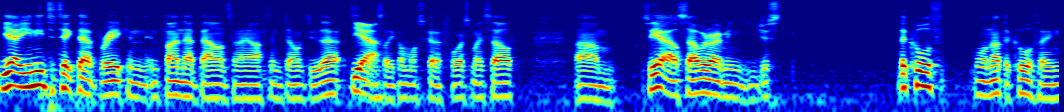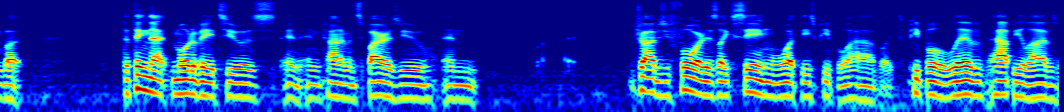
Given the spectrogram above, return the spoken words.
yeah, you need to take that break and, and find that balance, and I often don't do that. So Yeah. it's like almost got to force myself. Um, so yeah, El Salvador. I mean, you just the cool. Th- well, not the cool thing, but the thing that motivates you is and, and kind of inspires you and drives you forward is like seeing what these people have. Like people live happy lives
